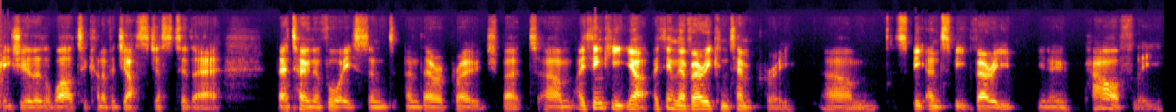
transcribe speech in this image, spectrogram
takes you a little while to kind of adjust just to their their tone of voice and and their approach. But um, I think he, yeah, I think they're very contemporary, um, speak and speak very, you know, powerfully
